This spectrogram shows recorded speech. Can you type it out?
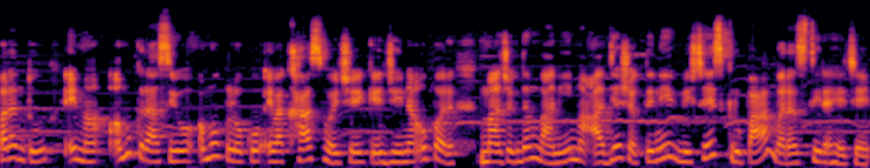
પરંતુ એમાં અમુક રાશિઓ, અમુક લોકો એવા ખાસ હોય છે કે જેના ઉપર મા જગદંબાની, મા આદ્ય શક્તિની વિશેષ કૃપા વરસતી રહે છે.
